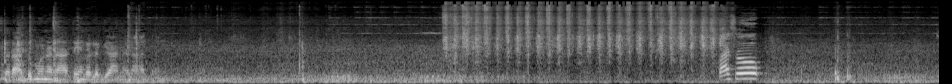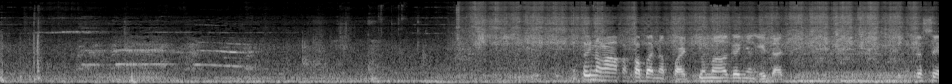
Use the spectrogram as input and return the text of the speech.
Sarado muna natin yung lalagyanan natin. Pasok! ito yung nakakakaba na part, yung mga ganyang edad. Kasi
